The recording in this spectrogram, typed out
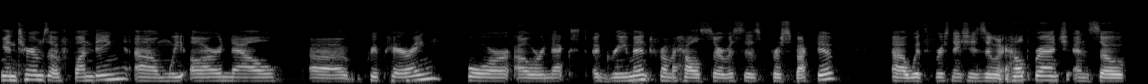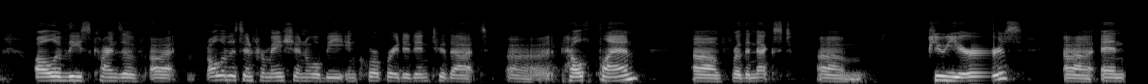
In terms of funding, um, we are now uh, preparing for our next agreement from a health services perspective uh, with First Nations Inuit Health Branch. And so all of these kinds of, uh, all of this information will be incorporated into that uh, health plan uh, for the next um, few years uh, and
